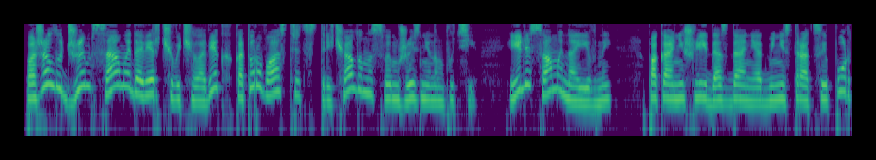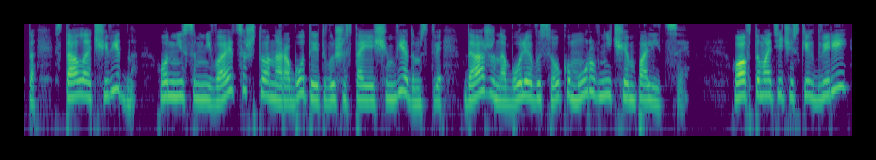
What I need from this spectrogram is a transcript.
Пожалуй, Джим — самый доверчивый человек, которого Астрид встречала на своем жизненном пути. Или самый наивный. Пока они шли до здания администрации порта, стало очевидно, он не сомневается, что она работает в вышестоящем ведомстве, даже на более высоком уровне, чем полиция. У автоматических дверей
